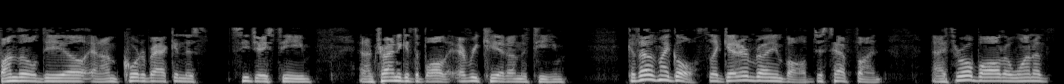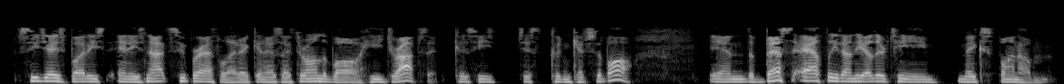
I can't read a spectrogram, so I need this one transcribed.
fun little deal and I'm quarterbacking this CJ's team and I'm trying to get the ball to every kid on the team because that was my goal. So like get everybody involved, just have fun. And I throw a ball to one of CJ's buddies and he's not super athletic. And as I throw him the ball, he drops it because he just couldn't catch the ball. And the best athlete on the other team makes fun of him,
